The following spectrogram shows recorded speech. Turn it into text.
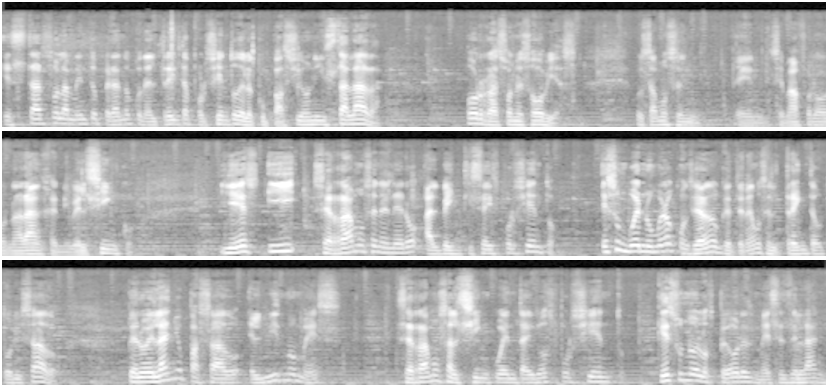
estar solamente operando con el 30% de la ocupación instalada, por razones obvias. Estamos en, semáforo naranja, en nivel 5. Y, es, y cerramos en enero al 26%. Es un buen número considerando que tenemos el 30 autorizado. Pero el año pasado, el mismo mes, cerramos al 52% que es uno de los peores meses del año.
